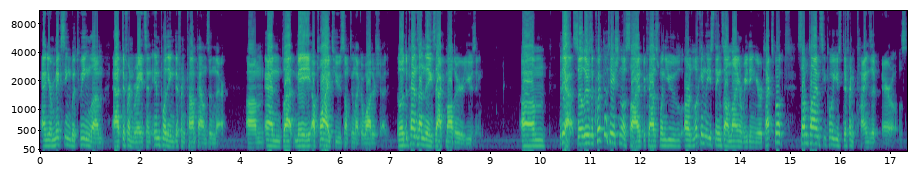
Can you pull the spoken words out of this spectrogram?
and you're mixing between them at different rates and inputting different compounds in there. Um, and that may apply to something like a watershed. Well, it depends on the exact model you're using. Um, but yeah, so there's a quick notational aside because when you are looking these things online or reading your textbook, sometimes people use different kinds of arrows.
